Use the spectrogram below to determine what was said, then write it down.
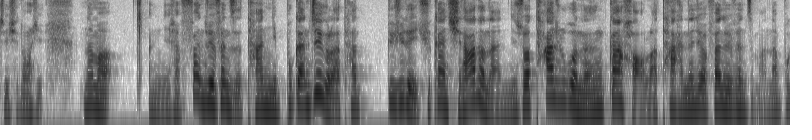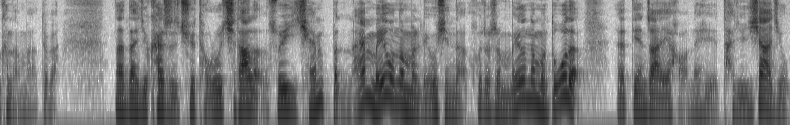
这些东西。那么你像犯罪分子，他你不干这个了，他必须得去干其他的呢。你说他如果能干好了，他还能叫犯罪分子吗？那不可能嘛，对吧？那他就开始去投入其他的。所以以前本来没有那么流行的，或者是没有那么多的呃电诈也好那些，他就一下就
